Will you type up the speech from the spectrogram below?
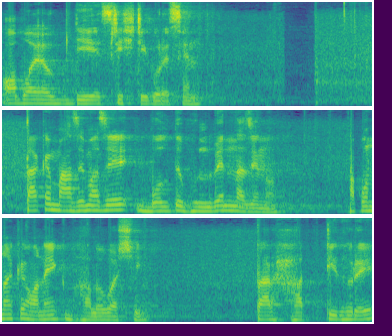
অবয়ব দিয়ে সৃষ্টি করেছেন। তাকে মাঝে মাঝে বলতে ভুলবেন না যেন, আপনাকে অনেক ভালোবাসি। তার হাতটি ধরে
